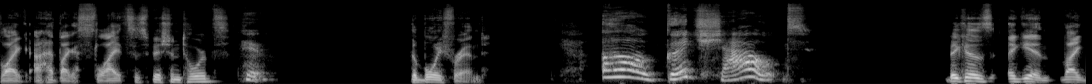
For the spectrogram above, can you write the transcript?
like I had like a slight suspicion towards? Who? The boyfriend. Oh, good shout because again like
